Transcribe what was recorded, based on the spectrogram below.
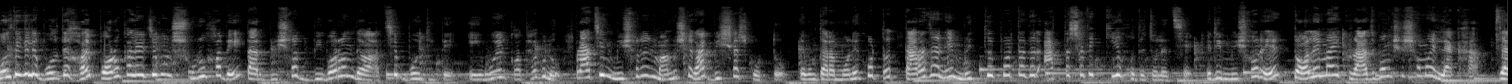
বলতে গেলে বলতে হয়, পরকালের জীবন শুরু হবে তার বিশদ বিবরণ দেওয়া আছে বইটিতে। এই বইয়ের কথাগুলো প্রাচীন মিশরের মানুষেরা বিশ্বাস করত এবং তারা মনে করত, তারা জানে মৃত্যুর পর তাদের আত্মার সাথে কি হতে চলেছে। এটি মিশরের টলেমাইক রাজবংশের সময় লেখা, যা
